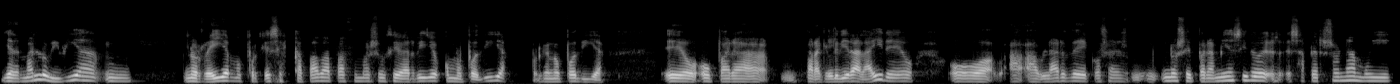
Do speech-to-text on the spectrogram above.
Y además lo vivía, mm, nos reíamos porque se escapaba para fumarse un cigarrillo como podía, porque no podía, eh, o, para, para, que le diera el aire, o, o a, hablar de cosas, no sé, para mí ha sido esa persona muy,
